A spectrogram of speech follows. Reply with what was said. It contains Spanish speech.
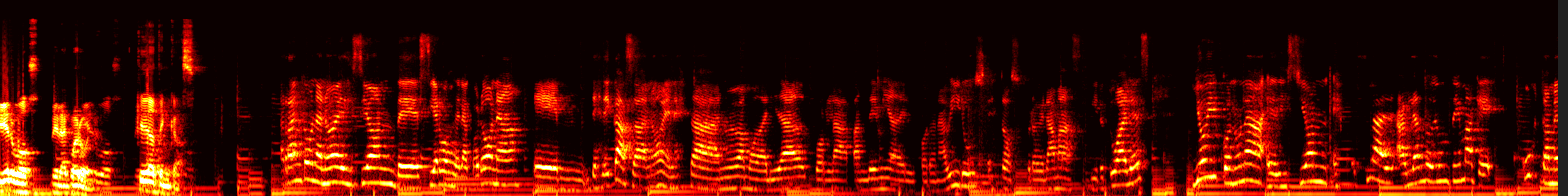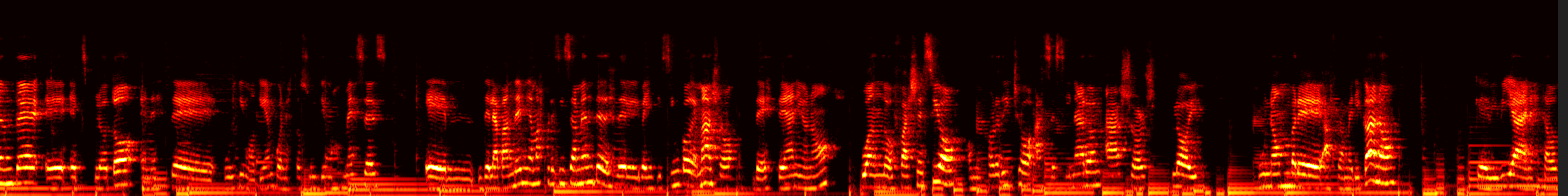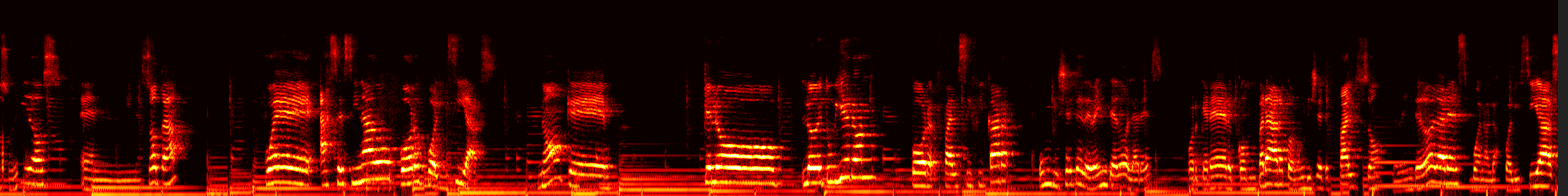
Siervos de la Corona. Quédate en casa. Arranca una nueva edición de Siervos de la Corona em, desde casa, ¿no? En esta nueva modalidad por la pandemia del coronavirus, estos programas virtuales. Y hoy con una edición especial hablando de un tema que justamente eh, explotó en este último tiempo, en estos últimos meses em, de la pandemia, más precisamente desde el 25 de mayo de este año, ¿no? Cuando falleció, o mejor dicho, asesinaron a George Floyd, un hombre afroamericano que vivía en Estados Unidos, en Minnesota, fue asesinado por policías, ¿no? Que, que lo, lo detuvieron por falsificar un billete de 20 dólares, por querer comprar con un billete falso de 20 dólares. Bueno, los policías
